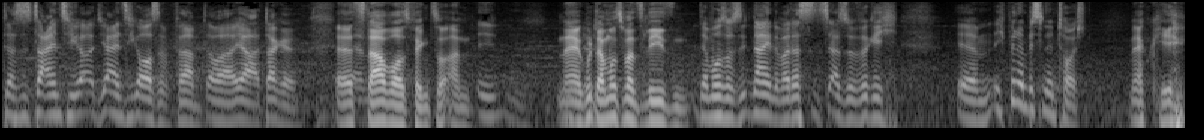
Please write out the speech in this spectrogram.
das ist der einzige, die einzige Ausentfernt. Aber ja, danke. Äh, Star Wars fängt so an. Äh, naja, gut, da muss man es lesen. Da muss man's, nein, aber das ist also wirklich. Ähm, ich bin ein bisschen enttäuscht. Okay,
